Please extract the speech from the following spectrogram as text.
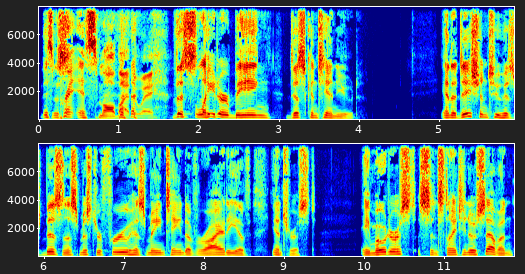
This, This- print is small, by the way. this later being discontinued. In addition to his business, Mr. Frew has maintained a variety of interest. A motorist since 1907,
